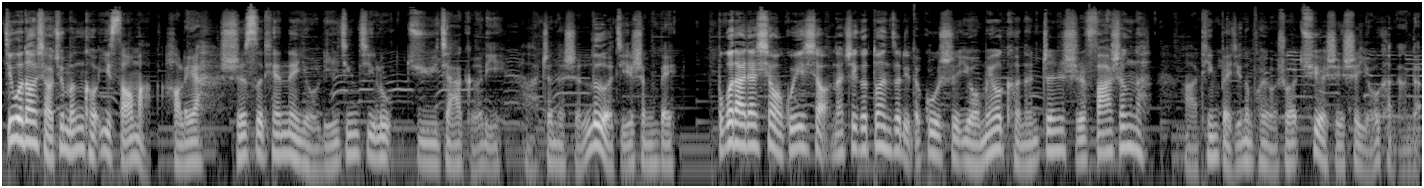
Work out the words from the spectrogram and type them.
结果到小区门口一扫码，好了呀，十四天内有离京记录，居家隔离啊，真的是乐极生悲。不过大家笑归笑，那这个段子里的故事有没有可能真实发生呢？啊，听北京的朋友说，确实是有可能的。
